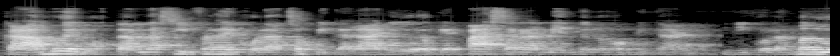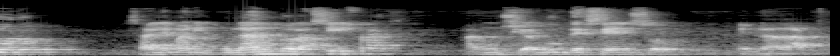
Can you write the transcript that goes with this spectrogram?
Acabamos de mostrar las cifras del colapso hospitalario, de lo que pasa realmente en los hospitales. Nicolás Maduro sale manipulando las cifras, anunciando un descenso en la data.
